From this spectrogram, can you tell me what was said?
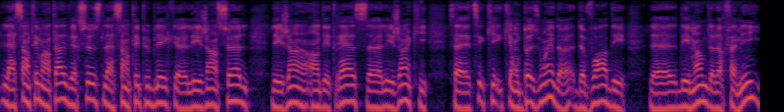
la santé mentale versus la santé publique, les gens seuls, les gens en détresse, les gens qui, qui ont besoin de, de voir des de- des membres de leur famille.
